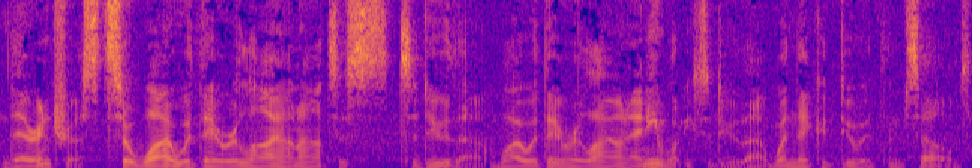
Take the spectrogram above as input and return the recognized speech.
their interest. So why would they rely on artists to do that? Why would they rely on anybody to do that when they could do it themselves?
